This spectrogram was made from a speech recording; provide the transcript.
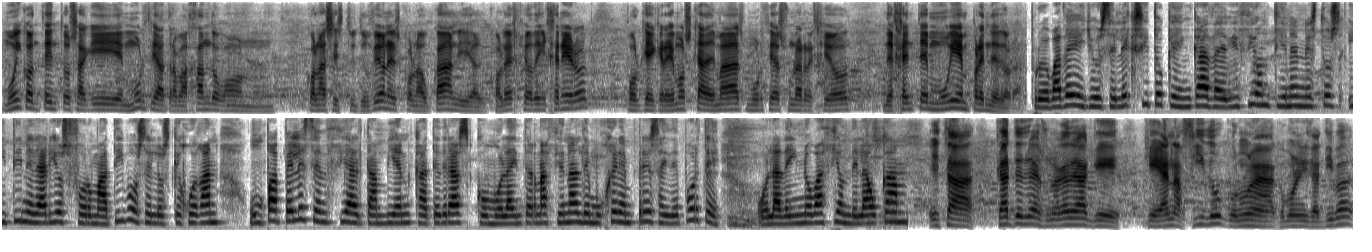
muy contentos aquí en Murcia trabajando con con las instituciones, con la UCAN y el Colegio de Ingenieros, porque creemos que además Murcia es una región de gente muy emprendedora. Prueba de ello es el éxito que en cada edición tienen estos itinerarios formativos en los que juegan un papel esencial también cátedras como la Internacional de Mujer, Empresa y Deporte o la de Innovación de la UCAM. Esta cátedra es una cátedra que, que ha nacido con una, como una iniciativa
